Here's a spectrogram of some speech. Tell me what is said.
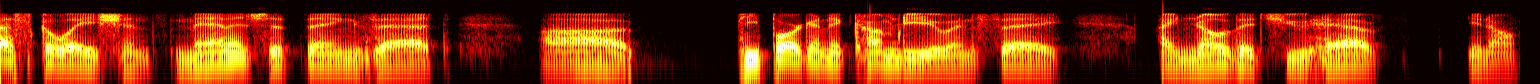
escalations, manage the things that uh, people are going to come to you and say, "I know that you have, you know,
